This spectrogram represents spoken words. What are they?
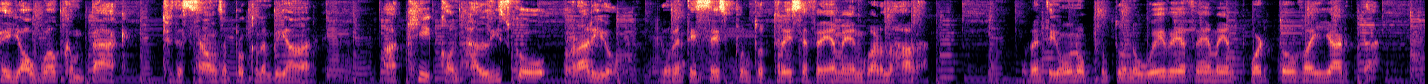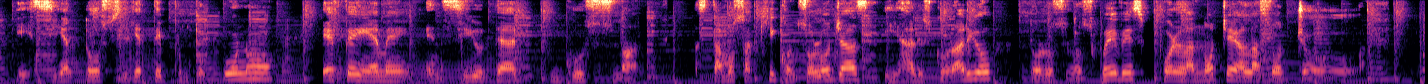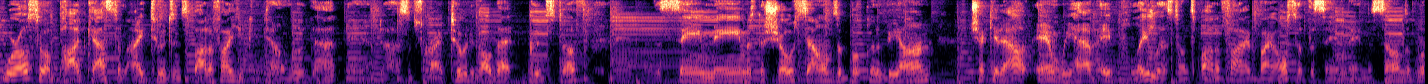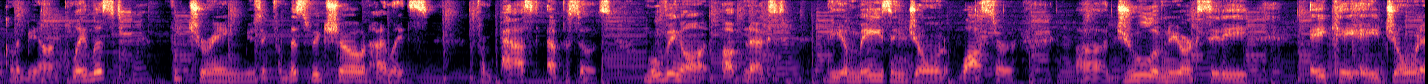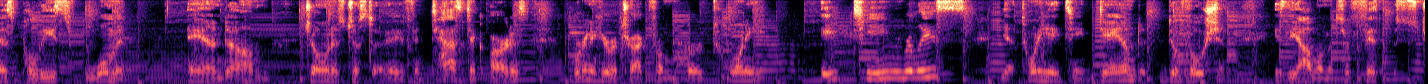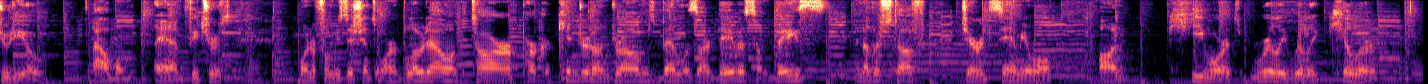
Hey y'all, welcome back to the sounds of Brooklyn and beyond. Aquí con Jalisco Radio, 96.3 FM en Guadalajara, 91.9 FM en Puerto Vallarta y 107.1 FM en Ciudad Guzmán. Estamos aquí con Solo Jazz y Jalisco Radio todos los jueves por la noche a las 8. We're also a podcast on iTunes and Spotify. You can download that and uh, subscribe to it and all that good stuff. The same name as the show, Sounds of Brooklyn and Beyond. Check it out. And we have a playlist on Spotify by also the same name, the Sounds of Brooklyn and Beyond playlist, featuring music from this week's show and highlights from past episodes. Moving on, up next, the amazing Joan Wasser, uh, Jewel of New York City, aka Joan as Police Woman and um, Joan is just a fantastic artist. We're going to hear a track from her 2018 release. Yeah, 2018. Damned Devotion is the album. It's her fifth studio album and features wonderful musicians Oren Bloedow on guitar, Parker Kindred on drums, Ben Lazar Davis on bass, and other stuff, Jared Samuel on keyboards. Really, really killer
